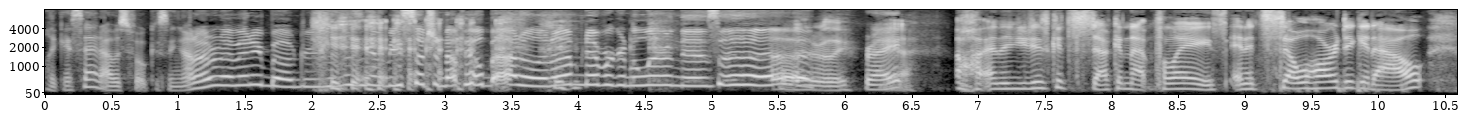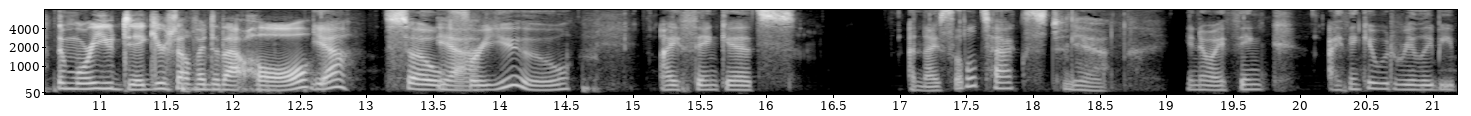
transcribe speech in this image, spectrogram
like I said, I was focusing on I don't have any boundaries. This is gonna be such an uphill battle and I'm never gonna learn this. Ah. Literally. Right? Yeah. Oh, and then you just get stuck in that place and it's so hard to get out the more you dig yourself into that hole. Yeah. So Yeah. for you, I think it's a nice little text. Yeah. You know, I think I think it would really be,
